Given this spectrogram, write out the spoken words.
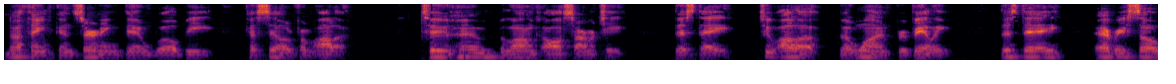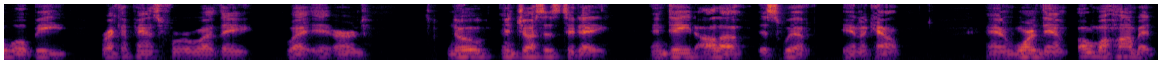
nothing concerning them will be concealed from Allah, to whom belongs all sovereignty this day, to Allah the one prevailing. This day every soul will be recompensed for what they what it earned. No injustice today. Indeed, Allah is swift in account. and warn them, O Muhammad,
